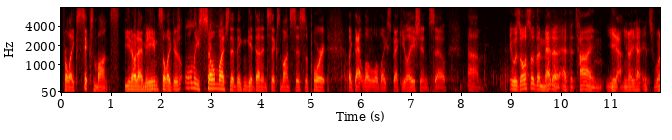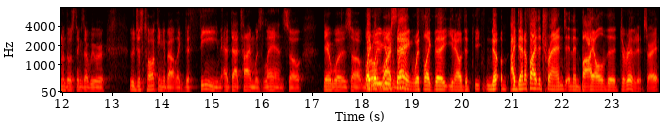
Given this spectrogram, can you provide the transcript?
for like six months. You know what I mm-hmm. mean? Mm-hmm. So like there's only so much that they can get done in six months to support like that level of like speculation. So um it was also the meta at the time. You, yeah. You know, it's one of those things that we were we were just talking about. Like the theme at that time was land. So there was uh, like what you were saying Web. with like the you know the no, identify the trend and then buy all of the derivatives, right?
